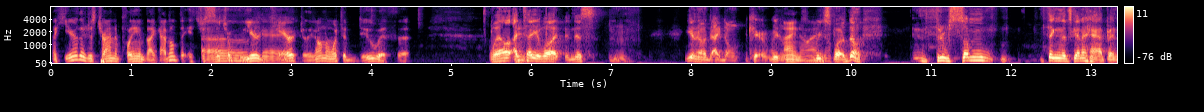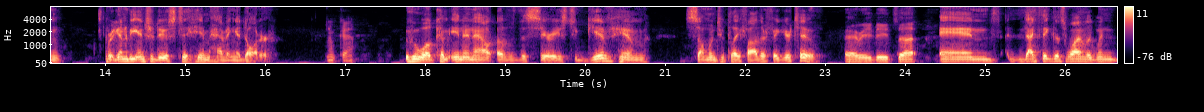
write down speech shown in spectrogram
Like here, they're just trying to play him. Like I don't think it's just such a weird character. They don't know what to do with it. Well, I And- tell you what, in this, you know, I don't care. We I know, I we know. spoil. No, through some thing that's going to happen, we're going to be introduced to him having a daughter. Okay. who will come in and out of the series to give him someone to play father figure too. Harry needs that. And I think that's why like when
